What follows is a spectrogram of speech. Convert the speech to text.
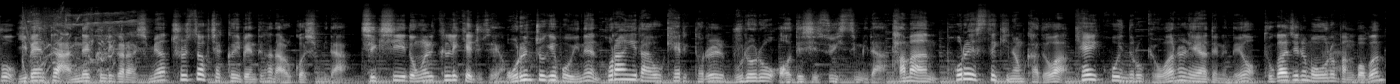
후 이벤트 안내 클릭을 하시면 출석 체크 이벤트가 나올 것입니다. 즉시 이동을 클릭해주세요. 오른쪽에 보이는 호랑이 다오 캐릭터를 무료로 얻으실 수 있습니다. 다만 포레스트 기념카드와 K 코인으로 교환을 해야 되는데요. 두 가지를 모으는 방법은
